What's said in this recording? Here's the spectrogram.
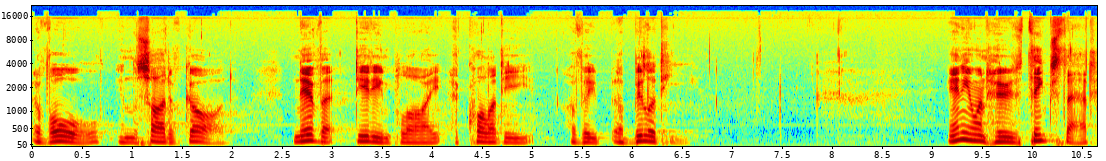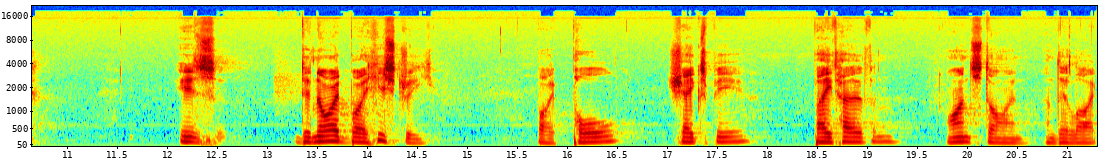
of all in the sight of God never did imply equality of ability. Anyone who thinks that is denied by history, by Paul, Shakespeare, Beethoven, Einstein, and their like.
